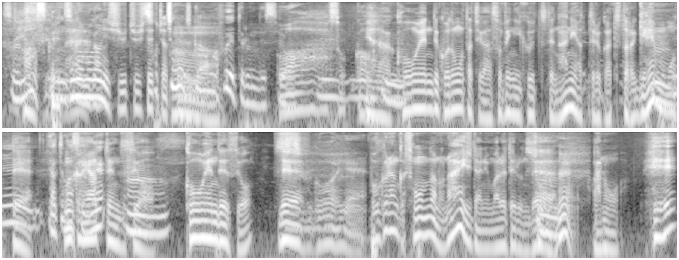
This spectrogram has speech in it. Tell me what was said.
そういうもののスうクリーン別のものがに集中してっそちゃった。っちの時んだ間は増えてるんですよ。わあ、そっか。いやだから公園で子供たちが遊びに行くっつって何やってるかっつったらゲーム持ってやってますよね。向かい合ってんですよ、うん。公園ですよですごいね。僕なんかそんなのない時代に生まれてるんでね。あの塀、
